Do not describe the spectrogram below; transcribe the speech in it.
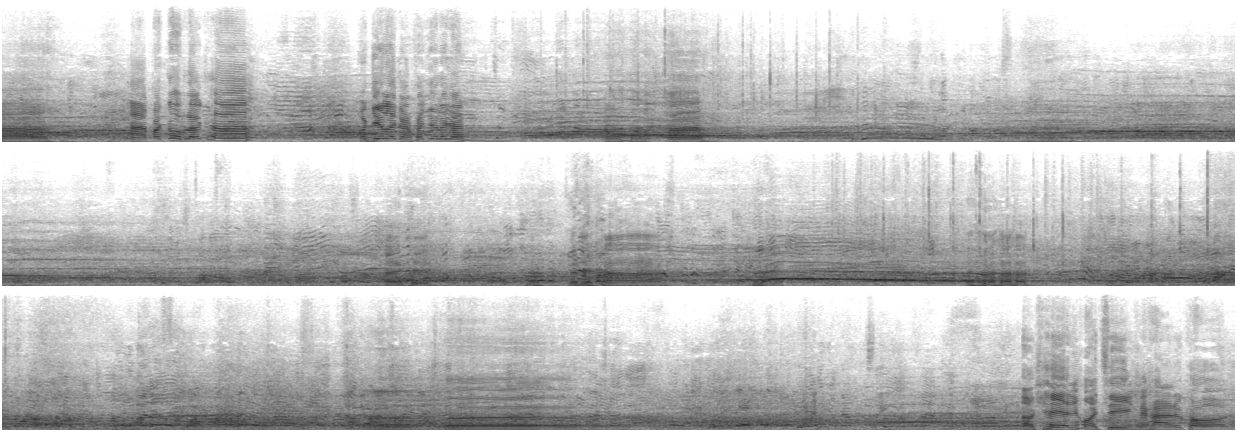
อ่าอ่าประกบแล้วค่ะเมื่อกี้อะไรกันคะเมื่อกี้อะไรกันอ่าเออโอเคอะสวัสดีค่ะ โอเค อันนี้หอยจริงนะคะทุกคน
